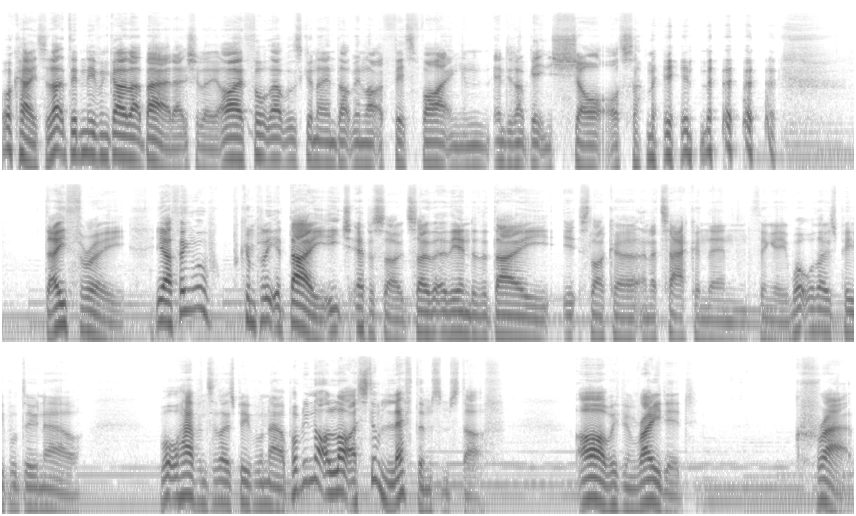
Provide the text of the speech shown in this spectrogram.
Okay, so that didn't even go that bad, actually. I thought that was going to end up in, like, a fist fighting and ended up getting shot or something. day three. Yeah, I think we'll complete a day each episode, so that at the end of the day, it's like a, an attack and then thingy. What will those people do now? What will happen to those people now? Probably not a lot. I still left them some stuff. Oh, we've been raided. Crap.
